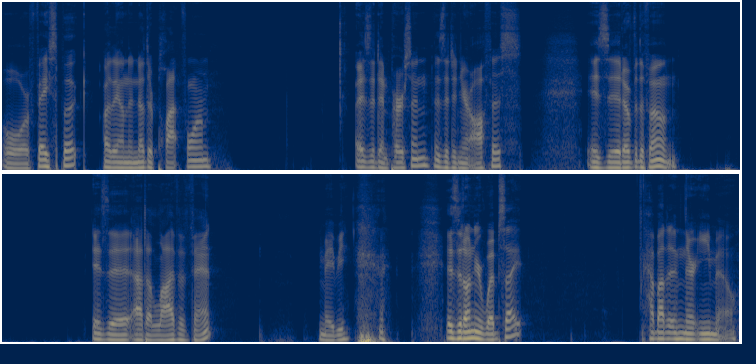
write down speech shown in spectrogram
or Facebook? Are they on another platform? Is it in person? Is it in your office? Is it over the phone? Is it at a live event? Maybe. Is it on your website? How about in their email?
